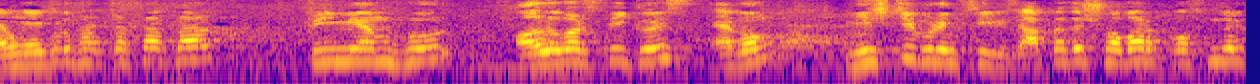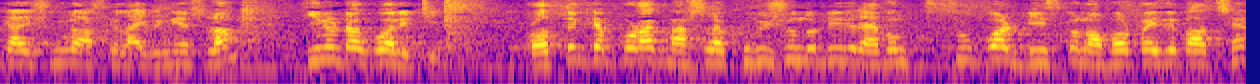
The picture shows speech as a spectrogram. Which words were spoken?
এবং এগুলো থাকতেছে আপনার প্রিমিয়াম হুর অল ওভার সিকুইন্স এবং মিষ্টি বোরিং সিরিজ আপনাদের সবার পছন্দের কালেকশনগুলো আজকে লাইভে নিয়ে আসলাম। তিনোটা কোয়ালিটি প্রত্যেকটা প্রোডাক্ট মাসালা খুবই সুন্দর ডিজাইন এবং সুপার ডিসকাউন্ট অফার প্রাইসে পাচ্ছেন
